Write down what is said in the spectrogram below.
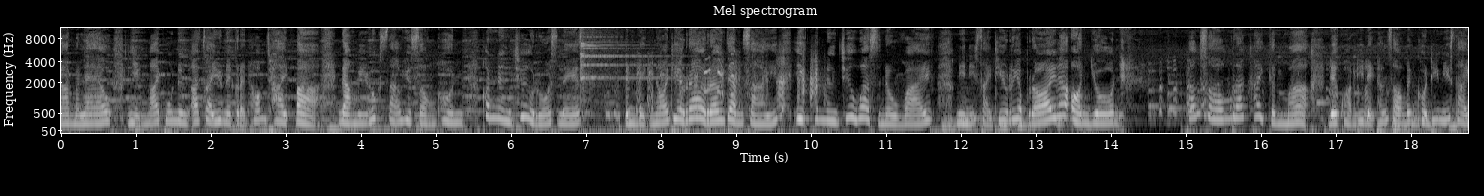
นึ่งนานมาแล้ว หญิงไม้ผู้หนึ่งอาศัยอยู่ในกระท่อมชายป่า นางมีลูกสาวอยู่สองคน คนหนึ่งชื่อโรสเลส เป็นเด็กน้อยที่ร่าเริงแจ่มใส อีกคนหนึ่งชื่อว่าสโนว์ไวฟ์มีนิสัยที่เรียบร้อยและอ่อนโยน ทั้งสองรักใคร่กันมาก ด้วยความที่เด็กทั้งสองเป็นคนที่นิสัย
